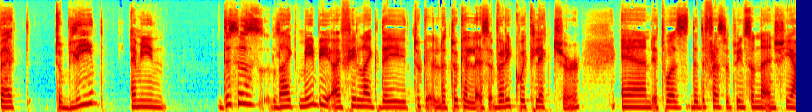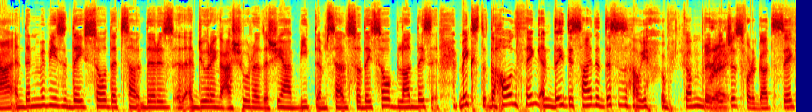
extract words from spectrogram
But to bleed, I mean. This is like maybe I feel like they took took a, very quick lecture, and it was the difference between Sunnah and Shia, and then maybe they saw that so, there is uh, during Ashura the Shia beat themselves, so they saw blood, they mixed the whole thing, and they decided this is how you become Right. religious for God's sake.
